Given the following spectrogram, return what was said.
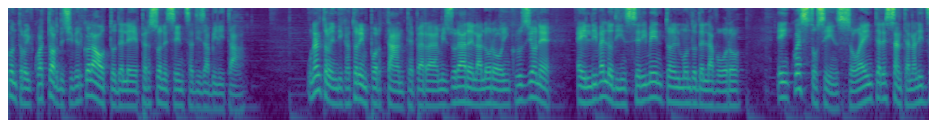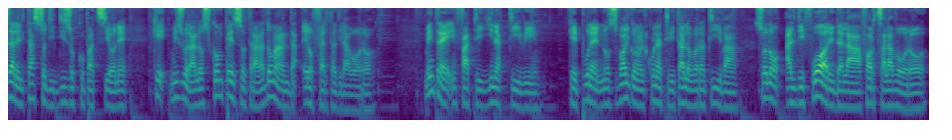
contro il 14,8% delle persone senza disabilità. Un altro indicatore importante per misurare la loro inclusione è il livello di inserimento nel mondo del lavoro, e in questo senso è interessante analizzare il tasso di disoccupazione che misura lo scompenso tra la domanda e l'offerta di lavoro. Mentre infatti gli inattivi, che pure non svolgono alcuna attività lavorativa, sono al di fuori della forza lavoro,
